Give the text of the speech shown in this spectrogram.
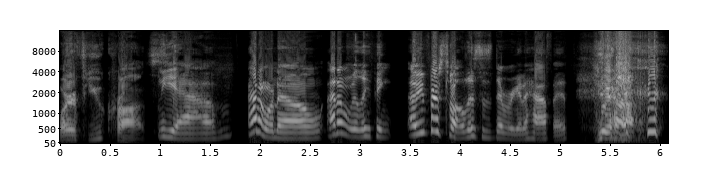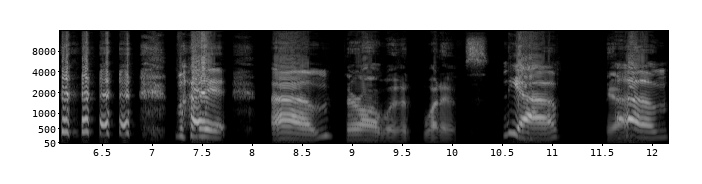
Or if you cross. yeah, I don't know. I don't really think. I mean, first of all, this is never gonna happen. Yeah. but um, They're all what, what ifs. yeah. Yeah. Um,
